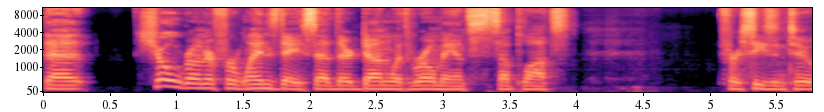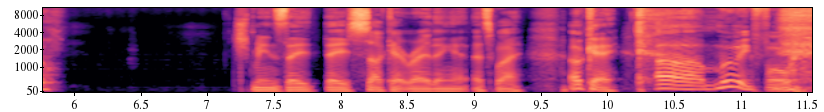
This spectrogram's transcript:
the showrunner for Wednesday said they're done with romance subplots for season two. Which means they they suck at writing it. That's why. Okay. Uh moving forward.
